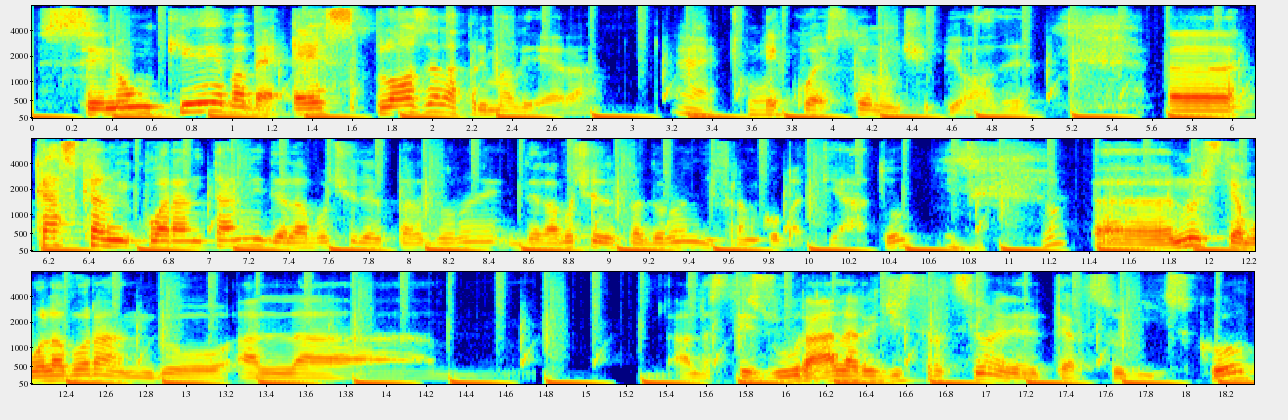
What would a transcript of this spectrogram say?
se non che, vabbè, è esplosa la primavera Ecco. e questo non ci piove. Eh, cascano i 40 anni della voce del padrone, della voce del padrone di Franco Battiato. Esatto. Eh, noi stiamo lavorando alla, alla stesura, alla registrazione del terzo disco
